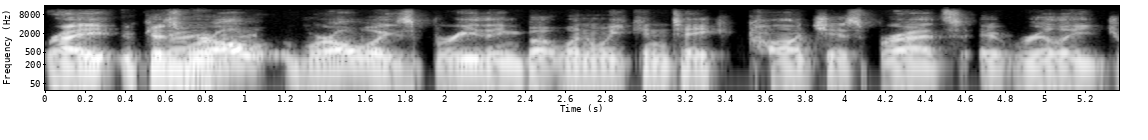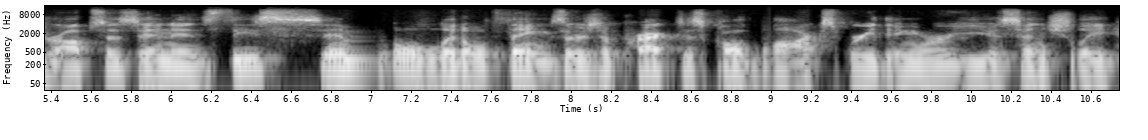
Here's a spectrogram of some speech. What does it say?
Right? Because right. we're all we're always breathing but when we can take conscious breaths it really drops us in. And it's these simple little things. There's a practice called box breathing where you essentially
